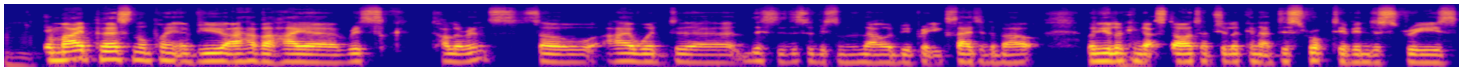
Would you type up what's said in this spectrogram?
mm-hmm. from my personal point of view i have a higher risk tolerance so i would uh, this is this would be something that i would be pretty excited about when you're looking at startups you're looking at disruptive industries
